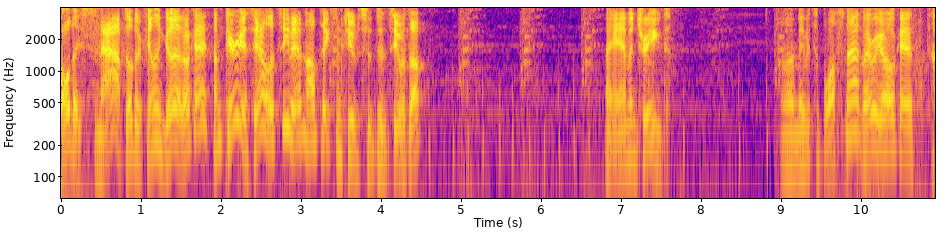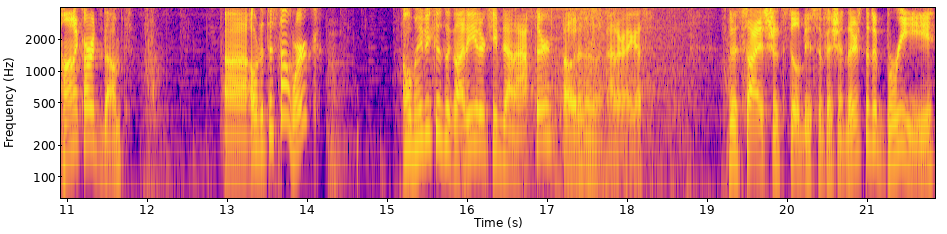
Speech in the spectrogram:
Oh, they snapped. Oh, they're feeling good. Okay, I'm curious. Yeah, let's see, man. I'll take some cubes to see what's up. I am intrigued. Uh, maybe it's a bluff snap. There we go. Okay, ton of cards dumped. Uh, oh, did this not work? Oh, maybe because the gladiator came down after? Oh, it doesn't really matter, I guess. The size should still be sufficient. There's the debris.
